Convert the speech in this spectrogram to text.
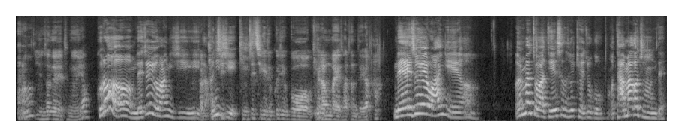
어 윤석열 대통령이요? 그럼 내조의 여왕이지 그러니까 아니지 김치, 김치찌개도 끓이고 계란말이도 하던데요. 내조의 왕이에요. 얼마 좋아 뒤에서는 그렇게 해주고 어, 다 막아주는데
